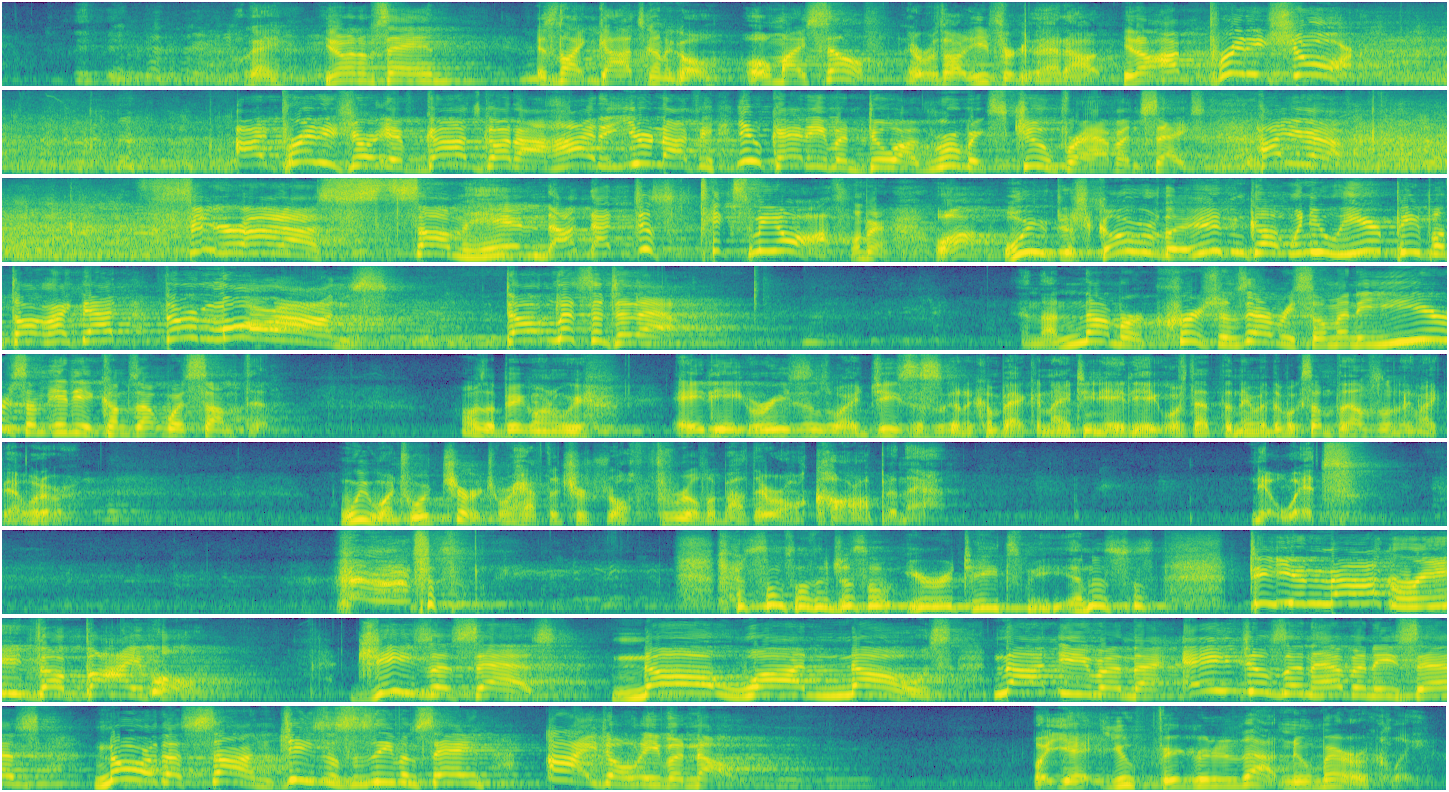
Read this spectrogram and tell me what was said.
Okay? You know what I'm saying? It's like God's to go, oh, myself. Never thought he'd figure that out. You know, I'm pretty sure. I'm pretty sure if God's to hide it, you're not, you can't even do a Rubik's Cube for heaven's sakes. How you to figure out a, some hidden, uh, that just ticks me off. Well, we've discovered the hidden code. When you hear people talk like that, they're morons. Don't listen to them. And the number of Christians every so many years, some idiot comes up with something. That was a big one. We 88 reasons why Jesus is going to come back in 1988. Was that the name of the book? Something, something like that, whatever. We went to a church where half the church was all thrilled about it. They were all caught up in that. Nitwits. there's something that just so irritates me. And it's just, do you not read the Bible? Jesus says, no one knows. Not even the angels in heaven, he says, nor the Son. Jesus is even saying, I don't even know. But yet you figured it out numerically.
